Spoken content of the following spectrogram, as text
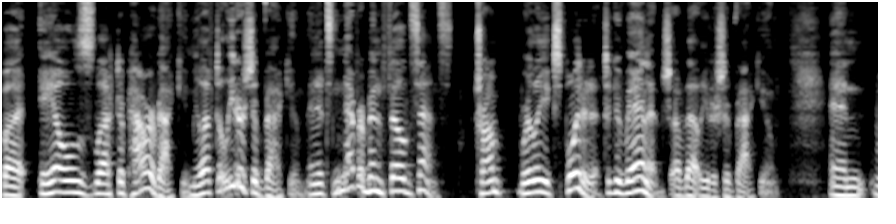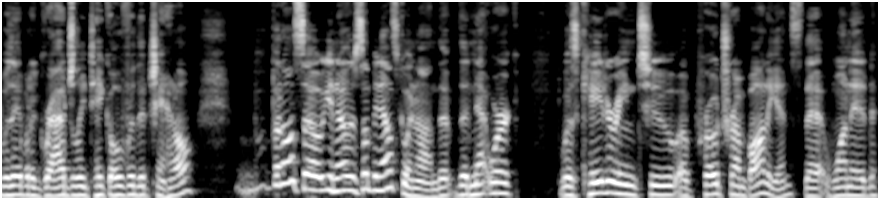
But Ailes left a power vacuum. He left a leadership vacuum, and it's never been filled since. Trump really exploited it, took advantage of that leadership vacuum, and was able to gradually take over the channel. But also, you know, there's something else going on. The, the network was catering to a pro Trump audience that wanted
